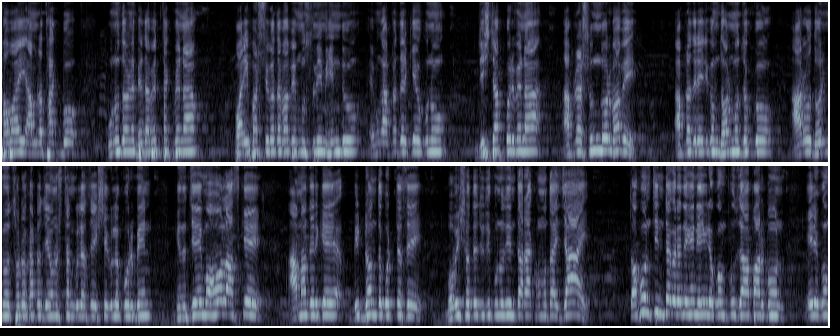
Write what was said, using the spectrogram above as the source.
সবাই আমরা থাকব। কোনো ধরনের ভেদাভেদ থাকবে না। পারিপার্শ্বিকতাভাবে মুসলিম, হিন্দু এবং আপনাদের কেউ কোনো ডিস্টার্ব করবে না। আপনারা সুন্দরভাবে আপনাদের এরকম ধর্মযোগ্য আরও ধর্মীয় ছোটোখাটো যে অনুষ্ঠানগুলো আছে, সেগুলো করবেন। কিন্তু যে মহল আজকে আমাদেরকে বিভ্রান্ত করতেছে, ভবিষ্যতে যদি কোনো দিন তারা ক্ষমতায় যায়, তখন চিন্তা করে দেখেন এইরকম পূজা পার্বণ এরকম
